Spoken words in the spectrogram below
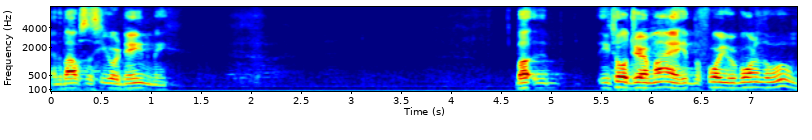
And the Bible says He ordained me. But He told Jeremiah, before you were born in the womb,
